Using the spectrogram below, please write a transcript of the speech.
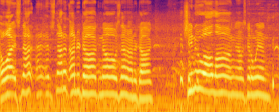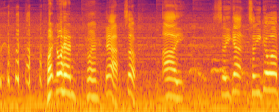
Oh, it's not. It's not an underdog. No, it's not an underdog. She knew all along I was going to win. But go ahead. Go ahead. Yeah. So, uh, so you got so you go up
